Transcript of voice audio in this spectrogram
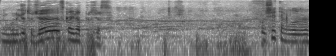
Şimdi bunu götüreceğiz, kaynattıracağız. Poşet al ona.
